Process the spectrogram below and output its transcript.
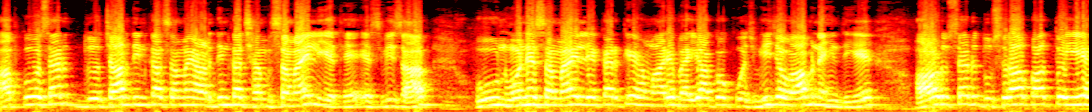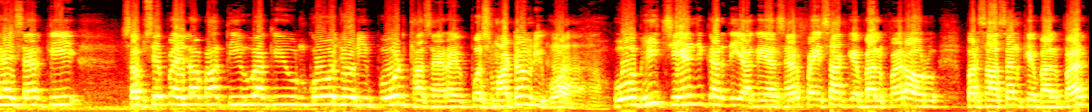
आपको सर, दो चार दिन का समय, आठ दिन का समय लिए थे एसपी साहब। उन्होंने समय लेकर के हमारे भैया को कुछ भी जवाब नहीं दिए। और सर, दूसरा बात तो ये है सर कि सबसे पहला बात ये हुआ कि उनको जो रिपोर्ट था सर पोस्टमार्टम हाँ, हाँ, रिपोर्ट हाँ। वो भी चेंज कर दिया गया सर पैसा के बल पर और प्रशासन के बल पर।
